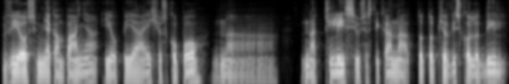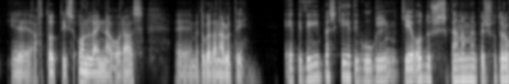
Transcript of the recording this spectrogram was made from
βιώσιμη μια καμπάνια η οποία έχει ως σκοπό να, να κλείσει ουσιαστικά να, το, το πιο δύσκολο deal αυτό της online αγοράς με τον καταναλωτή. Επειδή είπα και για την Google και όντως κάναμε περισσότερο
